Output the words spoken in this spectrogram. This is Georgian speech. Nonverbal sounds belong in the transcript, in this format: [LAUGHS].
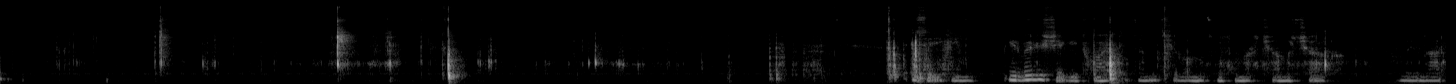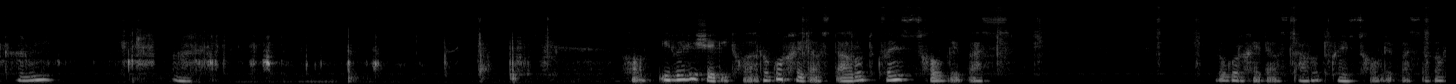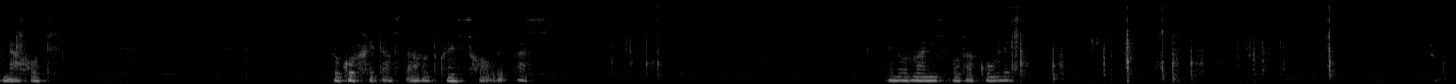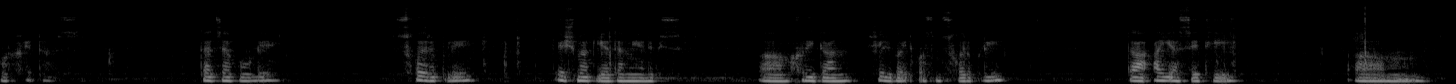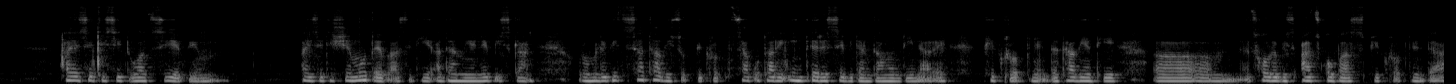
ესე იგი, პირველი შეკითხვა, ერთი ძამით შევამოწმო ხომარ ჩამრჩა აქ. რომელიმე არქანი? ხო, პირველი შეკითხვა, როგორ ხედავს ტარო თქვენს ცხოვრებას? როგორ ხედავს ტარო თქვენს ცხოვრებას? აბა ვნახოთ. როგორ ხედავს ტარო თქვენს ცხოვრებას? ენორმანის ორაკული. როგორ ხედავს? დაძაბული სხერბლი ეშმაკი ადამიანების მხრიდან შეიძლება ითქვას მსხერბლი და აი ასეთი აი ესეთი სიტუაციები აი ესეთი შემოტევა ასეთი ადამიანებისგან რომლებიც სათავისოდ ფიქრობთ საკუთარი ინტერესებიდან გამომდინარე ფიქრობდნენ და თავიანთი ცხოვრების აწყობას ფიქრობდნენ და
